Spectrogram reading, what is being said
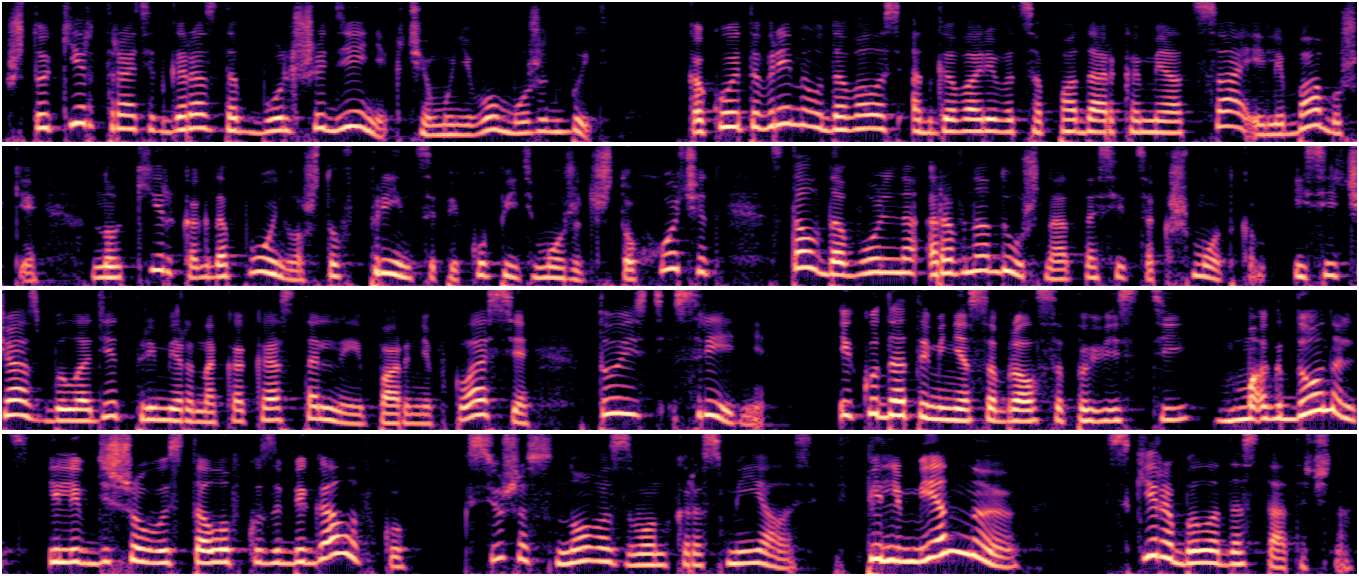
что Кир тратит гораздо больше денег, чем у него может быть. Какое-то время удавалось отговариваться подарками отца или бабушки, но Кир, когда понял, что в принципе купить может что хочет, стал довольно равнодушно относиться к шмоткам и сейчас был одет примерно как и остальные парни в классе, то есть средне. «И куда ты меня собрался повезти? В Макдональдс или в дешевую столовку-забегаловку?» Ксюша снова звонко рассмеялась. «В пельменную?» Скира было достаточно.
